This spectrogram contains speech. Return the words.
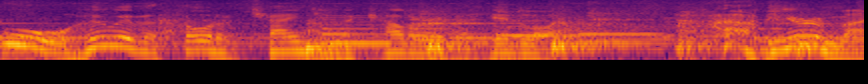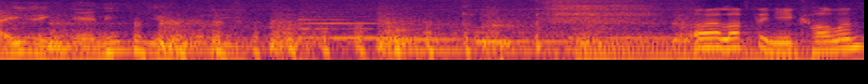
Ooh, whoever thought of changing the colour of a headlight? Wow, you're amazing, Danny. You're really. Oh, I love the new Colin.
